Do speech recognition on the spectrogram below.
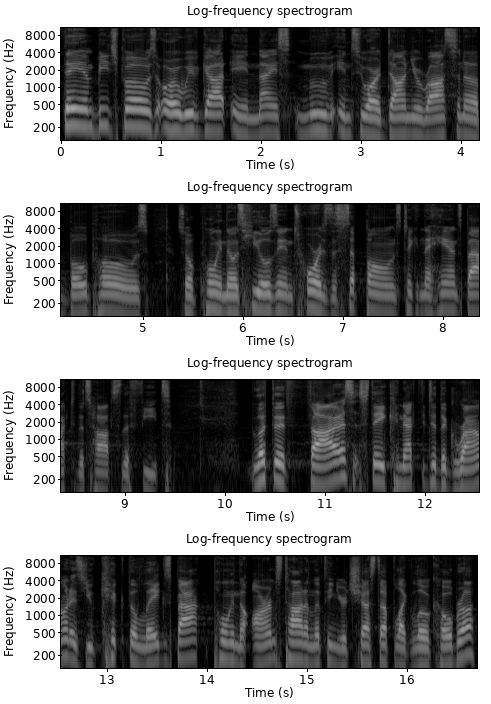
Stay in beach pose, or we've got a nice move into our Dhanurasana bow pose. So pulling those heels in towards the sit bones, taking the hands back to the tops of the feet. Let the thighs stay connected to the ground as you kick the legs back, pulling the arms taut and lifting your chest up like low cobra,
